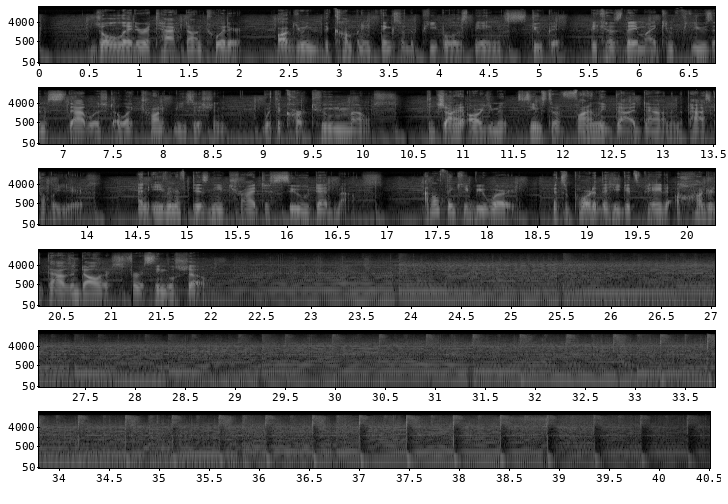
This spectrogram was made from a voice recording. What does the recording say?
Joel later attacked on Twitter, arguing that the company thinks of the people as being stupid because they might confuse an established electronic musician with a cartoon mouse. The giant argument seems to have finally died down in the past couple years. And even if Disney tried to sue Deadmau5, I don't think he'd be worried. It's reported that he gets paid $100,000 for a single show.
